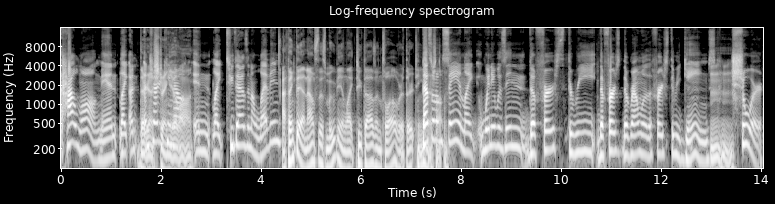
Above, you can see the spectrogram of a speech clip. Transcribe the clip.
how long, man? Like, Un- They're Uncharted came out along. in like 2011. I think they announced this movie in like 2012 or 13. That's or what I'm saying. Like, when it was in the first three, the first, the realm of the first three games. Mhm. Sure,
